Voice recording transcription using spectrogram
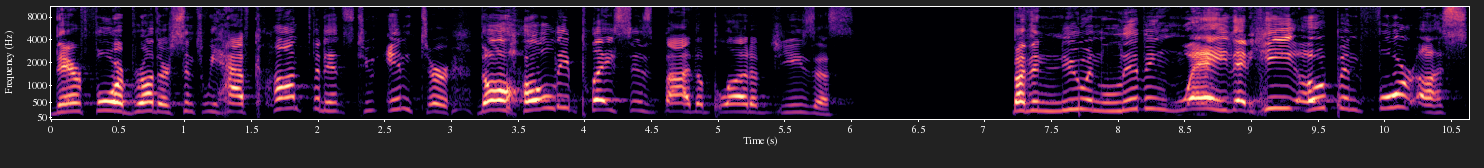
Therefore, brothers, since we have confidence to enter the holy places by the blood of Jesus, by the new and living way that he opened for us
